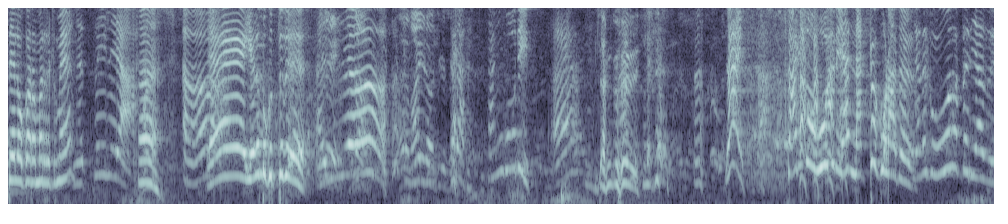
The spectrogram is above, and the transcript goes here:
மெத்தையில உட்கார மாதிரி இருக்குமே? மெத்தையிலையா. ஏய் எலும்பு குத்துது. ஐயோ. சங்கூதி. சங்கூர் ஏய் சங்கு ஊதுனியா? நக்க கூடாது. எனக்கு ஊத தெரியாது.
